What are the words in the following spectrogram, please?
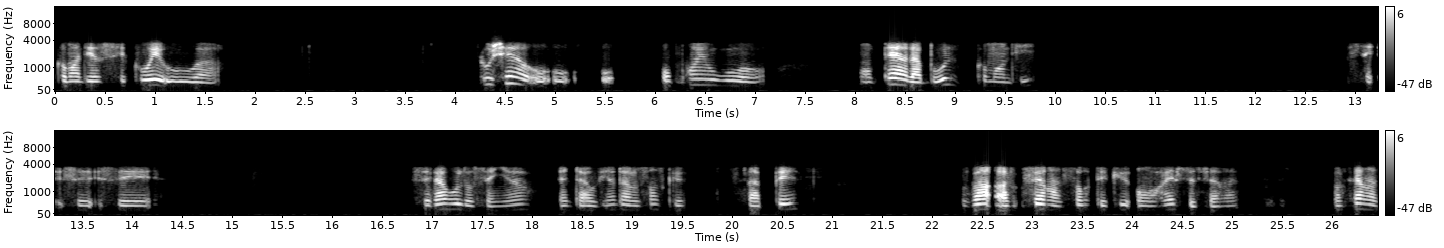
comment dire, secoué ou euh, touché au, au, au, point où on perd la boule, comme on dit, c'est c'est là où le Seigneur intervient dans le sens que sa paix va faire en sorte qu'on reste serein, va faire en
